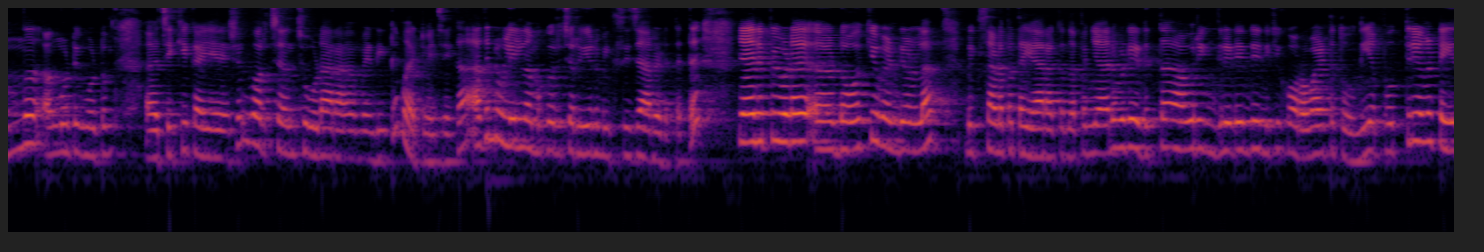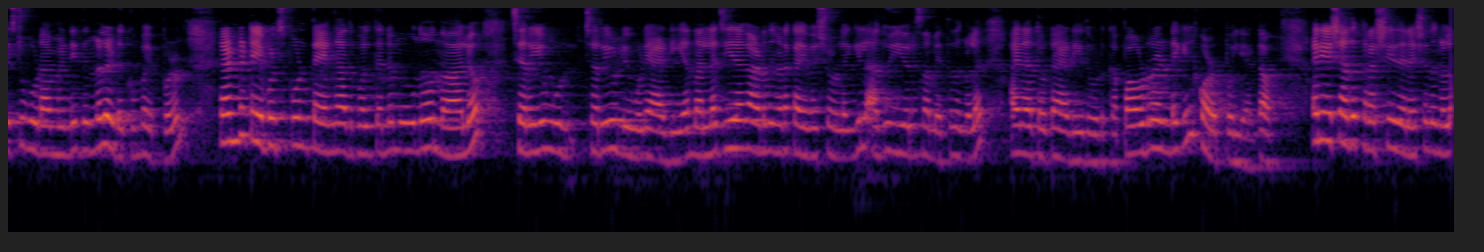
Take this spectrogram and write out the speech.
ഒന്ന് അങ്ങോട്ടും ഇങ്ങോട്ടും ചിക്കി കഴിഞ്ഞതിന് ശേഷം കുറച്ച് ചൂടാറാൻ വേണ്ടിയിട്ട് മാറ്റി വെച്ചേക്കുക. അതിനുള്ളിൽ നമുക്കൊരു ചെറിയൊരു മിക്സി ജാർ എടുത്തിട്ട് ഞാനിപ്പോൾ ഇവിടെ ഡോയ്ക്ക് വേണ്ടിയുള്ള മിക്സാണ് ഇപ്പോൾ തയ്യാറാക്കുന്നത്. അപ്പം ഞാനിവിടെ എടുത്ത ആ ഒരു ഇൻഗ്രീഡിയന്റ് എനിക്ക് കുറവായിട്ട് തോന്നി. അപ്പോൾ ഒത്തിരി അങ്ങ് ടേസ്റ്റ് കൂടാൻ വേണ്ടി നിങ്ങൾ എടുക്കുമ്പോൾ എപ്പോഴും രണ്ട് ടേബിൾ സ്പൂൺ തേങ്ങ അതുപോലെ തന്നെ മൂന്നോ നാലോ ചെറിയ ചെറിയ ഉള്ളിയും കൂടി ആഡ് ചെയ്യുക. നല്ല ജീരകമാണ് നിങ്ങളുടെ കൈവശം ഉള്ളെങ്കിൽ അതും ഈ ഒരു സമയത്ത് നിങ്ങൾ അതിനകത്തോട്ട് ആഡ് ചെയ്ത് കൊടുക്കുക. പൗഡർ ഉണ്ടെങ്കിൽ കുഴപ്പമില്ല കേട്ടോ അതിനുശേഷം അത് ക്രഷ് ചെയ്തതിന് ശേഷം നിങ്ങൾ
